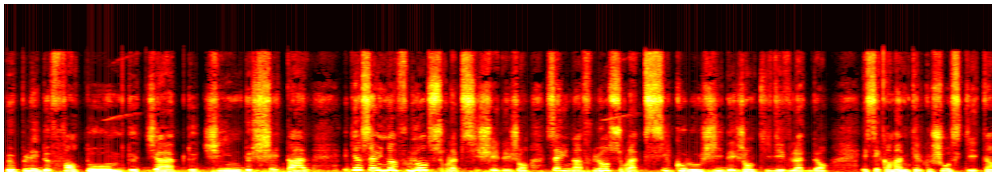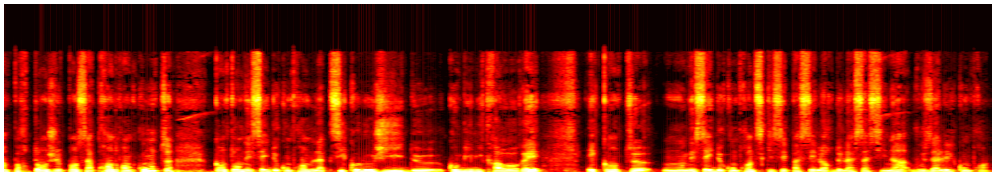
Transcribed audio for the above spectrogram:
peuplée de fantômes, de diables, de djinns, de chétanes, eh bien, ça a une influence sur la psyché des gens. Ça a une influence sur la psychologie des gens qui vivent là-dedans. Et c'est quand même quelque chose qui est important, je pense, à prendre en compte quand on essaye de comprendre la psychologie de Combili Traoré et quand euh, on essaye de comprendre ce qui s'est passé lors de l'assassinat, vous allez le comprendre.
